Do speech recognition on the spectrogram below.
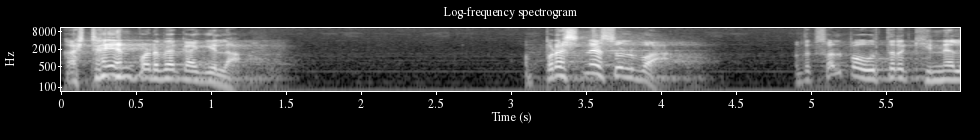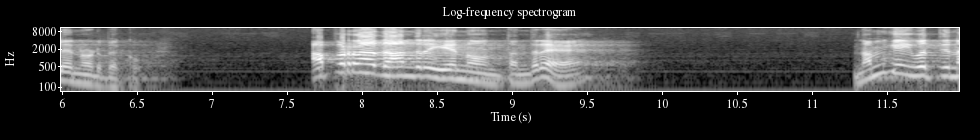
ಕಷ್ಟ ಏನು ಪಡಬೇಕಾಗಿಲ್ಲ. ಪ್ರಶ್ನೆ ಸುಲಭ. ಅದಕ್ಕೆ ಸ್ವಲ್ಪ ಉತ್ತರಕ್ಕೆ ಹಿನ್ನೆಲೆ ನೋಡಬೇಕು. ಅಪರಾಧ ಅಂದರೆ ಏನು ಅಂತಂದರೆ, ನಮಗೆ ಇವತ್ತಿನ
